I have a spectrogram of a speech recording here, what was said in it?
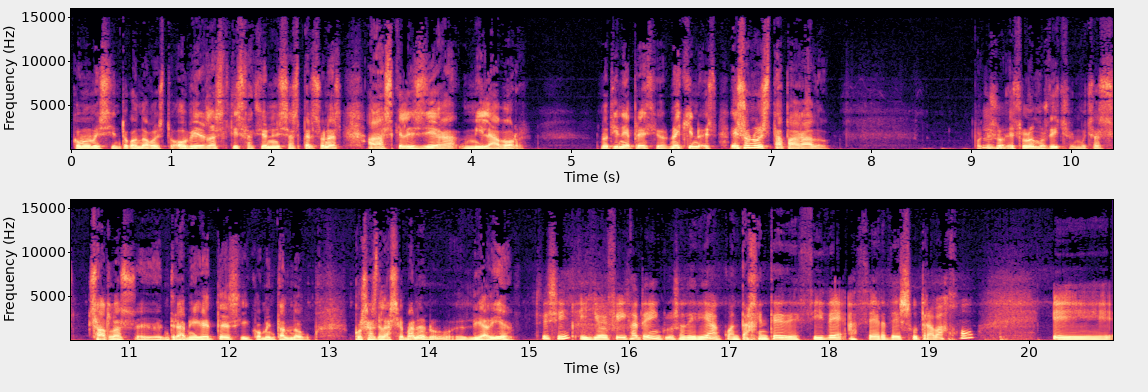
cómo me siento cuando hago esto, o ver la satisfacción en esas personas a las que les llega mi labor. No tiene precio, no hay quien, es- eso no está pagado. Porque eso, eso lo hemos dicho en muchas charlas eh, entre amiguetes y comentando cosas de la semana, ¿no? El día a día. Sí, sí. Y yo, fíjate, incluso diría, cuánta gente decide hacer de su trabajo eh,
